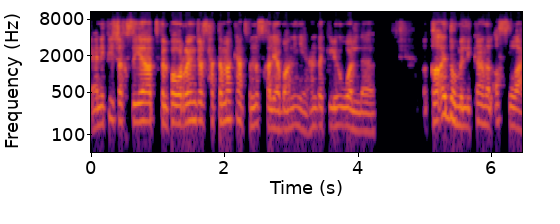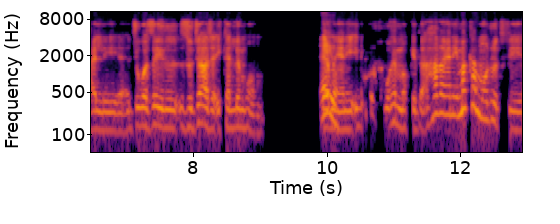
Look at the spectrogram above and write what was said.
يعني في شخصيات في ال Power Rangers حتى ما كانت في النسخة اليابانية. عندك اللي هو قائدهم اللي كان الأصلع اللي جوا زي الزجاجه يكلمهم. أيوه. يعني مهمة وكذا. هذا يعني ما كان موجود في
